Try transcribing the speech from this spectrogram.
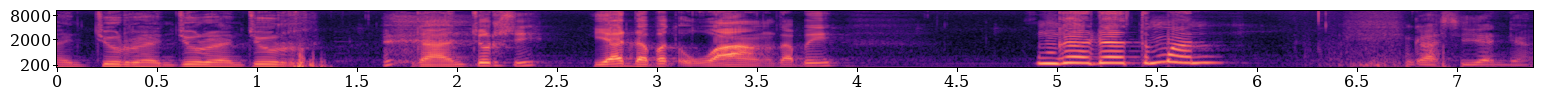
hancur hancur hancur. Nggak hancur sih. Ya dapat uang tapi nggak ada teman. Kasihan ya.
